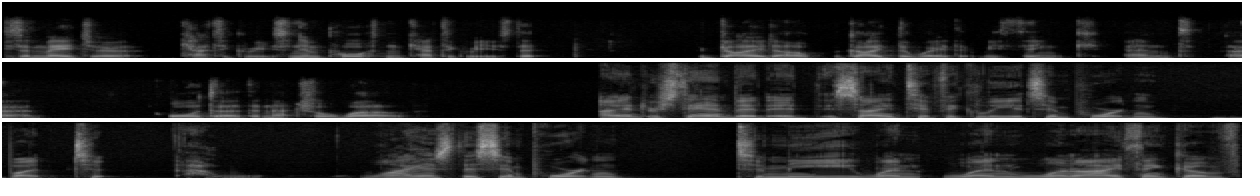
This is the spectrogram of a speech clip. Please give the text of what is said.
these are major categories and important categories that guide our guide the way that we think and uh, order the natural world. I understand that it, scientifically it's important, but to why is this important to me when when when I think of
